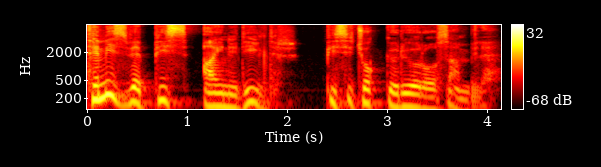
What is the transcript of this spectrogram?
Temiz ve pis aynı değildir. Pisi çok görüyor olsam bile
